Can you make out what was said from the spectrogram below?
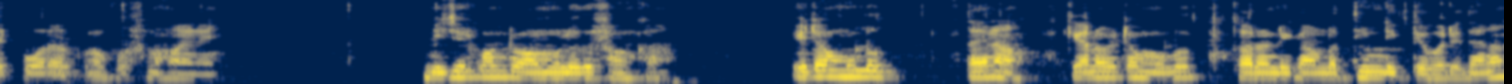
এরপর আর কোনো প্রশ্ন হয় নাই। নিজের কোনটা অমূলত সংখ্যা? এটা মূলত, তাই না? কেন এটা মূলত? কারণ এটাকে আমরা তিন লিখতে পারি, তাই না?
